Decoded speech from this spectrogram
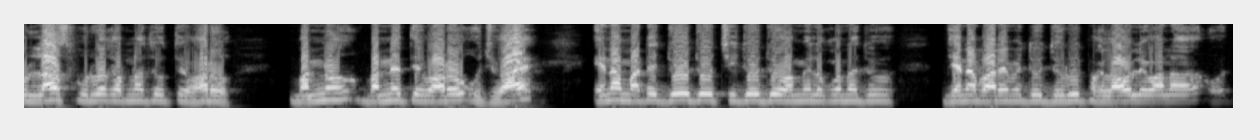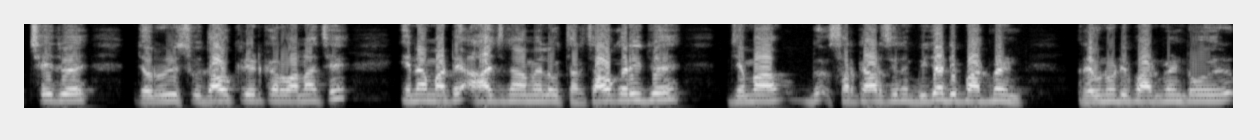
ઉલ્લાસપૂર્વક આપણા જો તહેવારો બંને બંને તહેવારો ઉજવાય. એના માટે જો જો ચીજો જો અમે લોકોના જો જેના બારેમાં જો જરૂર પગલાઓ લેવાના છે જોઈએ જરૂરી સુવિધાઓ ક્રિએટ કરવાના છે. એના માટે આજના અમે લોકો ચર્ચાઓ કરી જોઈએ. જેમાં સરકારશ્રીને બીજા ડિપાર્ટમેન્ટ રેવન્યુ ડિપાર્ટમેન્ટ હોય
